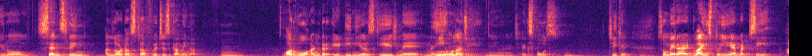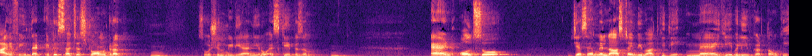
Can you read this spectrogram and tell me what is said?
you know censoring a lot of stuff which is coming up और वो अंडर 18 इयर्स की एज में नहीं होना चाहिए। नहीं होना चाहिए। एक्सपोज ठीक है? सो मेरा एडवाइस तो ये है but see I feel that it is such a strong drug social media and you know escapism. And also जैसे हमने लास्ट टाइम भी बात की थी मैं ये बिलीव करता हूँ कि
